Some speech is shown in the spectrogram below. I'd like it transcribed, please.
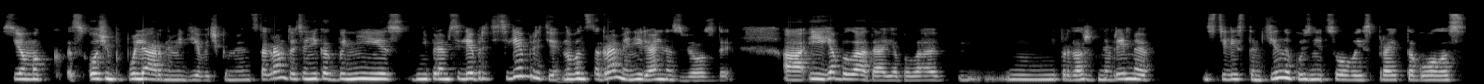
съемок с очень популярными девочками в Инстаграм. То есть они как бы не, не прям селебрити-селебрити, но в Инстаграме они реально звезды. А, и я была, да, я была непродолжительное время стилистом Тины Кузнецовой из проекта «Голос».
